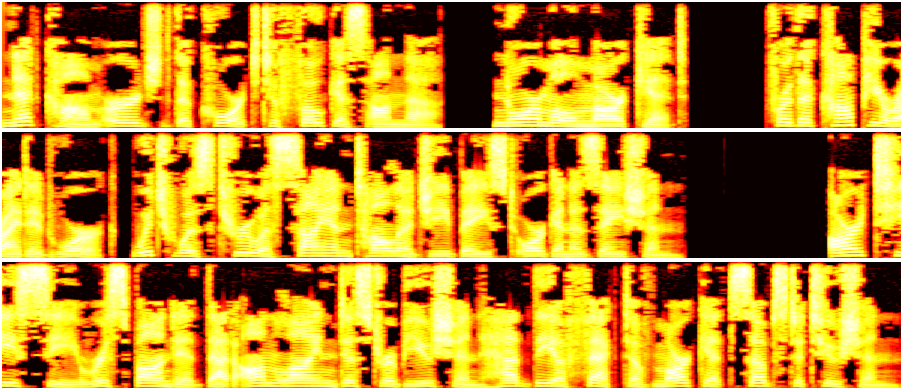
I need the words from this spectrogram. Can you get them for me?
Netcom urged the court to focus on the «normal market» for the copyrighted work, which was through a Scientology-based organization. RTC responded that online distribution had the effect of market substitution.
